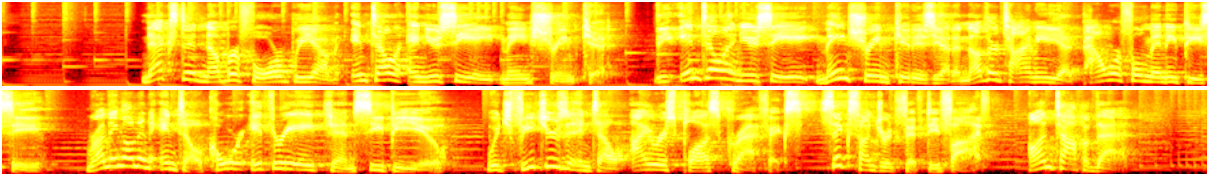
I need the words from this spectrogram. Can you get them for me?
Next at number 4 we have Intel NUC8 Mainstream Kit. The Intel NUC8 Mainstream Kit is yet another tiny yet powerful mini PC, running on an Intel Core i3 8th Gen CPU, which features Intel Iris Plus graphics 655. On top of that,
